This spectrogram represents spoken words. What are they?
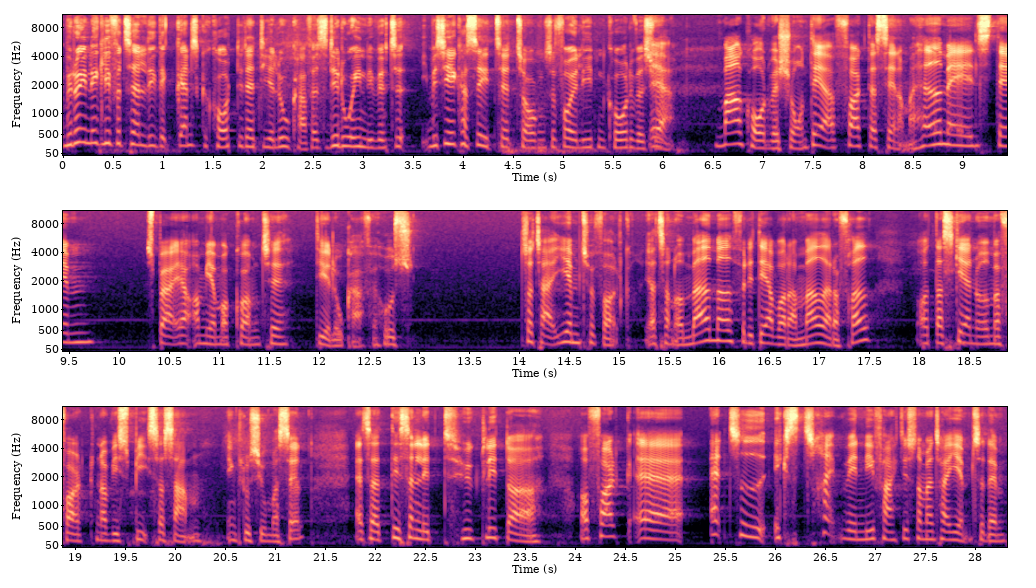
vil du egentlig ikke lige fortælle det, det ganske kort, det der dialogkaffe? Altså det du egentlig vil hvis I ikke har set TED-talken, så får I lige den korte version. ja. Meget kort version. Det er folk, der sender mig hademails. Dem spørger jeg, om jeg må komme til dialogkaffe hos. Så tager jeg hjem til folk. Jeg tager noget mad med, for det er der, hvor der er mad, er der fred. Og der sker noget med folk, når vi spiser sammen, inklusive mig selv. Altså, det er sådan lidt hyggeligt, og, og folk er altid ekstremt venlige faktisk, når man tager hjem til dem.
